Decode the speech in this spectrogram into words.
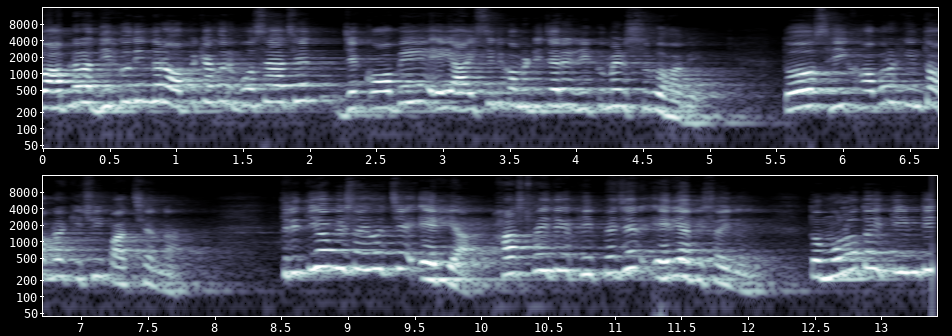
তো আপনারা দীর্ঘদিন ধরে অপেক্ষা করে বসে আছেন যে কবে এই আইসিটি কম্পিটিচারের টিচারের রিক্রুটমেন্ট শুরু হবে। তো সেই খবরও কিন্তু আপনারা কিছুই পাচ্ছেন না। তৃতীয় বিষয় হচ্ছে এরিয়া ফার্স্ট ফেজ থেকে ফিফথ ফেজের এরিয়া বিষয় নিয়ে। তো মূলত এই তিনটি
